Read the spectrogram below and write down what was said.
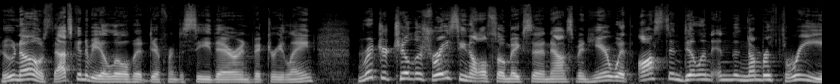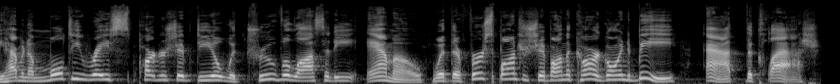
Who knows? That's going to be a little bit different to see there in Victory Lane. Richard Childress Racing also makes an announcement here with Austin Dillon in the number three, having a multi race partnership deal with True Velocity Ammo, with their first sponsorship on the car going to be at the Clash.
